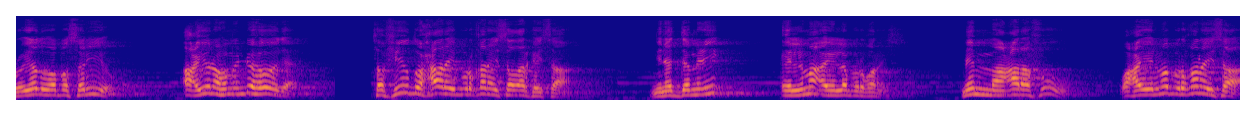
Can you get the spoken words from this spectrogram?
ru'yadu waa basariyo acyunahum indhahooda tafiidu xaalay burqanaysaad arkaysaa min addamci ilmo ay la burqanayso mimaa carafuu waxay ilmo burqanaysaa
